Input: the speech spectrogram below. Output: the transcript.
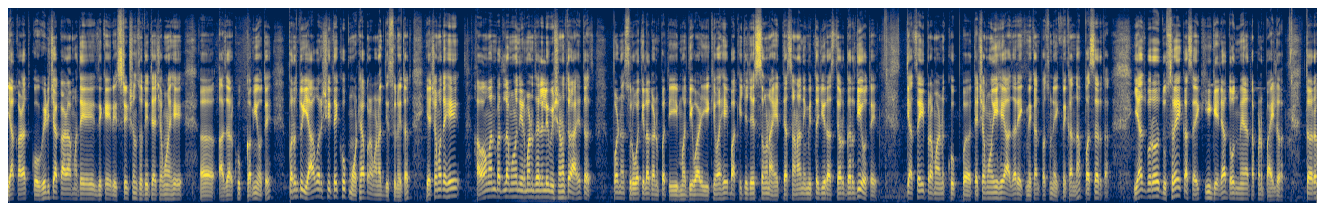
या काळात कोविडच्या काळामध्ये जे काही रिस्ट्रिक्शन्स होते त्याच्यामुळे हे आजार खूप कमी होते. परंतु यावर्षी ते खूप मोठ्या प्रमाणात दिसून येतात. याच्यामध्ये हे हवामान बदलामुळे निर्माण झालेले विषाणू तर आहेतच पण सुरुवातीला गणपती मग दिवाळी किंवा हे बाकीचे जे सण आहेत त्या सणानिमित्त जी रस्त्यावर गर्दी होते त्याचंही प्रमाण खूप त्याच्यामुळे हे आजार एकमेकांपासून एकमेकांना पसरतात. याचबरोबर दुसरं एक असं आहे की गेल्या दोन महिन्यात आपण पाहिलं तर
